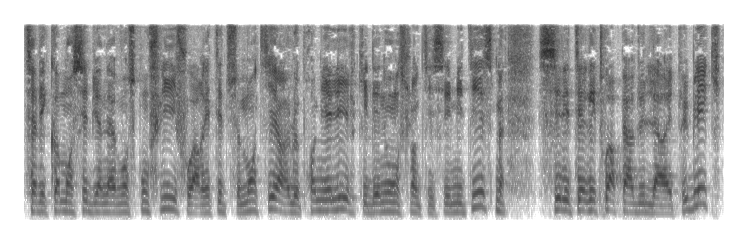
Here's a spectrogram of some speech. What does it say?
Ça avait commencé bien avant ce conflit. Il faut arrêter de se mentir. Le premier livre qui dénonce l'antisémitisme, c'est Les territoires perdus de la République,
